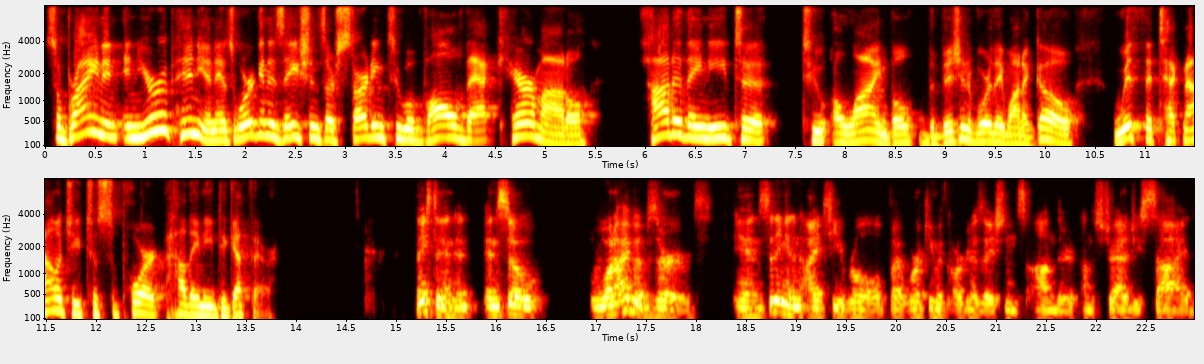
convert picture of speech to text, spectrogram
so Brian, in, in your opinion, as organizations are starting to evolve that care model, how do they need to, to align both the vision of where they want to go with the technology to support how they need to get there? Thanks, Dan. And, and so, what I've observed in sitting in an IT role, but working with organizations on their on the strategy side,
